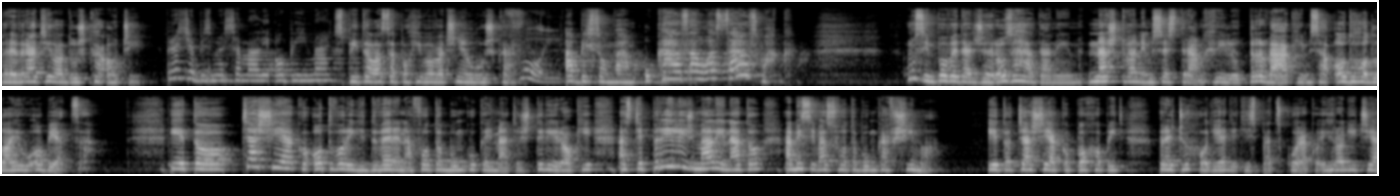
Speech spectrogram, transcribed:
Prevrátila duška oči. Prečo by sme sa mali objímať? Spýtala sa pochybovačne Lúška. Fuj. Aby som vám ukázala zázvak. Musím povedať, že rozhádaným, naštvaným sestrám chvíľu trvá, kým sa odhodlajú objať sa. Je to ťažšie ako otvoriť dvere na fotobunku, keď máte 4 roky a ste príliš malí na to, aby si vás fotobunka všimla. Je to ťažšie ako pochopiť, prečo chodia deti spať skôr ako ich rodičia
